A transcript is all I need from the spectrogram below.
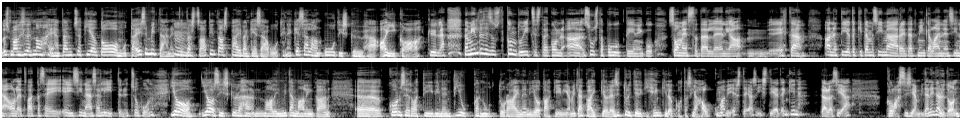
jos mä olisin, että no eihän tämä nyt se kielto ole, mutta ei se mitään, että mm. tästä saatiin taas päivän kesäuutinen. Kesällä on uutisköyhää aikaa. Kyllä. No miltä se susta tuntui itsestä, kun äh, susta puhuttiin niin kuin somessa tälleen ja mm, ehkä annettiin jotakin tämmöisiä määreitä, että minkälainen sinä olet, vaikka se ei, ei sinänsä liittynyt suhun? Joo, joo, siis kyllähän mä olin, mitä mä olinkaan, ö, konservatiivinen, tiukka, nutturainen jotakin ja mitä kaikki oli. Ja sitten tuli tietenkin henkilökohtaisia haukkumaviestejä siis tietenkin, tällaisia klassisia, mitä niitä nyt on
